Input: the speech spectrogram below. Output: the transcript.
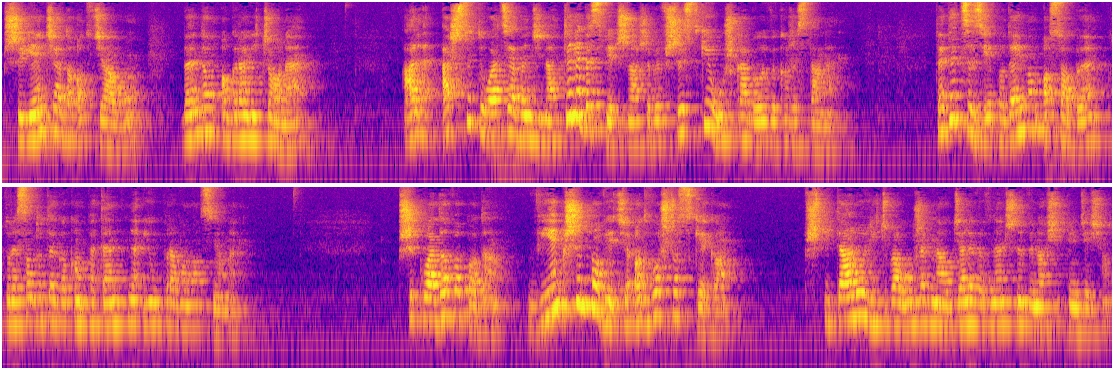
przyjęcia do oddziału będą ograniczone, ale aż sytuacja będzie na tyle bezpieczna, żeby wszystkie łóżka były wykorzystane. Te decyzje podejmą osoby, które są do tego kompetentne i uprawomocnione. Przykładowo podam, w większym powiecie od Włoszczowskiego w szpitalu liczba łóżek na oddziale wewnętrznym wynosi 50.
